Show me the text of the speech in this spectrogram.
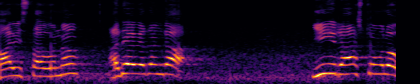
భావిస్తూ ఉన్నాం. అదేవిధంగా ఈ రాష్ట్రంలో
